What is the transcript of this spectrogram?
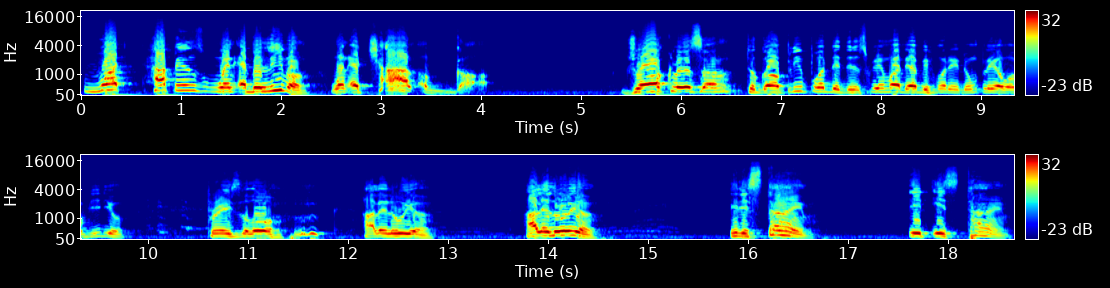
what happens when a believer, when a child of God, draw closer to God. Please put the disclaimer there before they don't play our video. Praise the Lord. Hallelujah. Hallelujah. It is time. It is time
